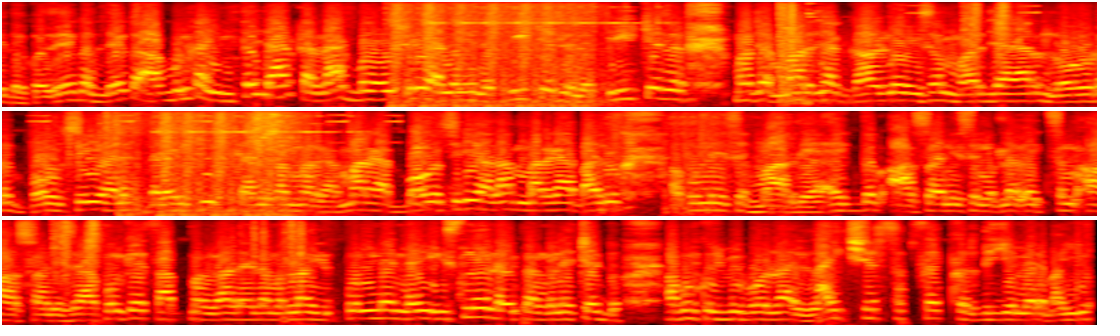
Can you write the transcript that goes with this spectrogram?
ये देखो, ये बंदे तो आप उनका इंतज़ार कर रहा है। बहुत वाले ने पीछे से ले पीछे से, मज़ा मर जा गाड़ इसे मर जा यार, लोड बहुत वाले दही की का मर गया मर गया बहुत वाला मर गया, भाई लोग अपन इसे मार दिया। एकदम आसानी से मतलब एकदम आसानी से। अपन के साथ पंगा लेना मतलब अपन ने नहीं इसने नहीं पंगा ले चल दो अपन कुछ भी बोल रहा है लाइक शेयर सब्सक्राइब कर दीजिए मेरे भाइयों।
